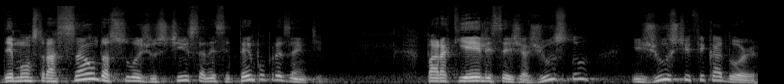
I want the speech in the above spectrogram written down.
demonstração da sua justiça nesse tempo presente, para que ele seja justo e justificador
